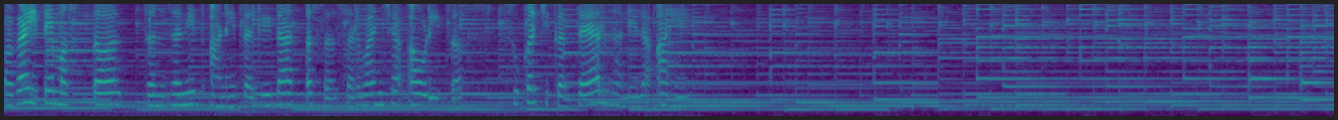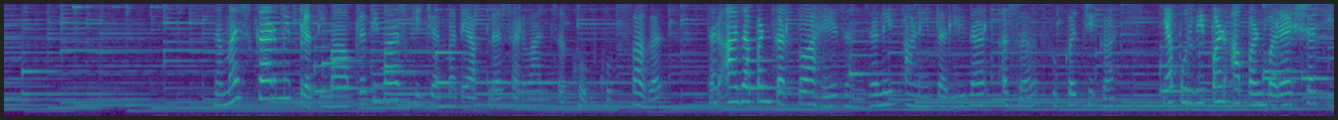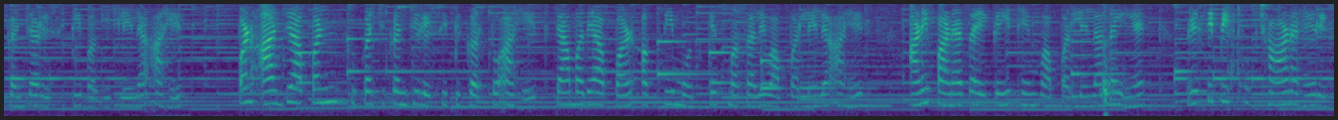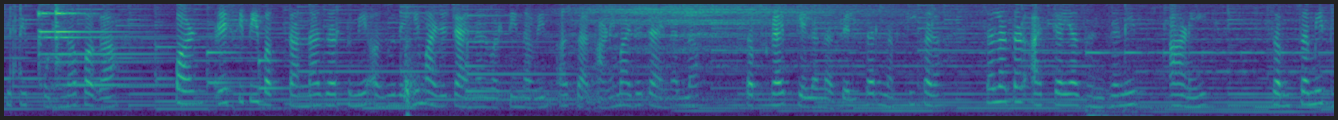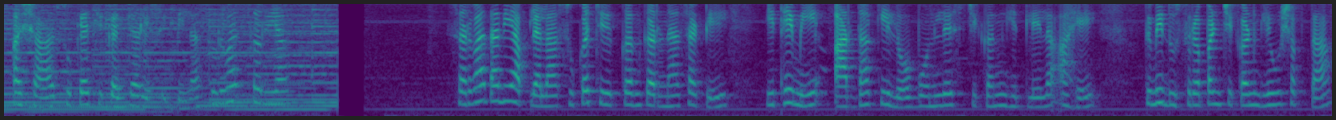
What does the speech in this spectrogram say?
बघा इथे मस्त झणझणीत आणि दर्जेदार असं सर्वांच्या आवडीचं सुकं चिकन तयार झालेलं आहे. नमस्कार मी प्रतिमा. प्रतिमास किचनमध्ये आपलं सर्वांचं खूप खूप स्वागत. तर आज आपण करतो आहे झणझणीत आणि तर्रीदार असं सुकं चिकन. यापूर्वी पण आपण बऱ्याचशा चिकनच्या रेसिपी बघितलेल्या आहेत. पण आज जे आपण सुकं चिकनची रेसिपी करतो आहेत त्यामध्ये आपण अगदी मोजकेच मसाले वापरलेले आहेत आणि पाण्याचा एकही थेंब वापरलेला नाही आहे रेसिपी खूप छान आहे रेसिपी पूर्ण बघा. पण रेसिपी बघताना जर तुम्ही अजूनही माझ्या चॅनलवरती नवीन असाल आणि माझ्या चॅनलला सबस्क्राईब केलं नसेल तर नक्की करा. चला तर आजच्या या झणझणीत आणि चमचमीत अशा सुक्या चिकनच्या रेसिपीला सुरुवात करूया. सर्वात आधी आपल्याला सुकं चिकन करण्यासाठी इथे मी अर्धा किलो बोनलेस चिकन घेतलेलं आहे. तुम्ही दुसरं पण चिकन घेऊ शकता.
